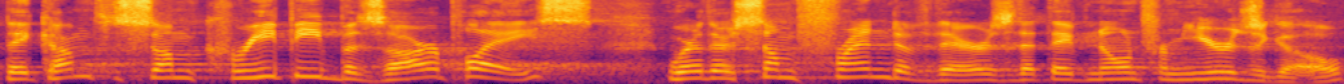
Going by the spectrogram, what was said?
They come to some creepy, bizarre place where there's some friend of theirs that they've known from years ago.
